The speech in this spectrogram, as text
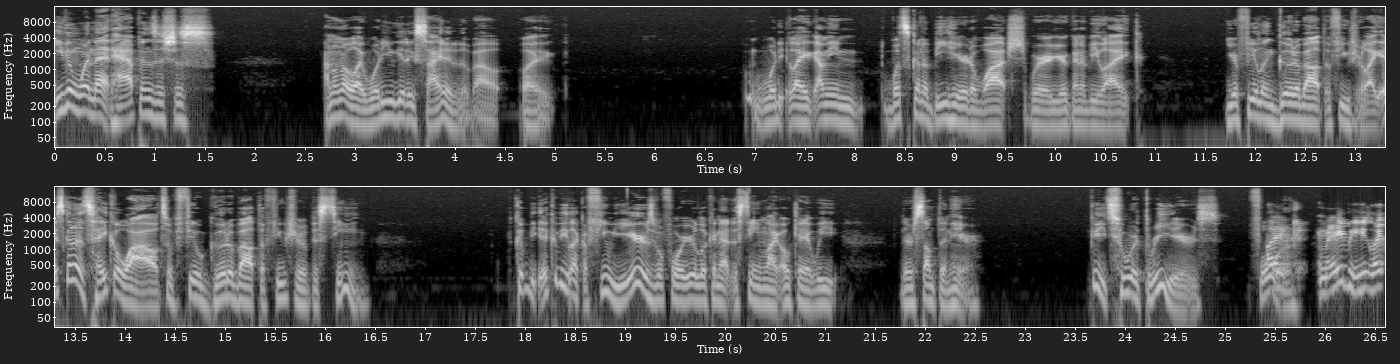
even when that happens, it's just, I don't know, like, what do you get excited about? Like, what, like, I mean, what's gonna be here to watch where you're gonna be like, you're feeling good about the future. Like it's gonna take a while to feel good about the future of this team. It could be it could be like a few years before you're looking at this team like, okay, we there's something here. It could be two or three years. Four. Like maybe, like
